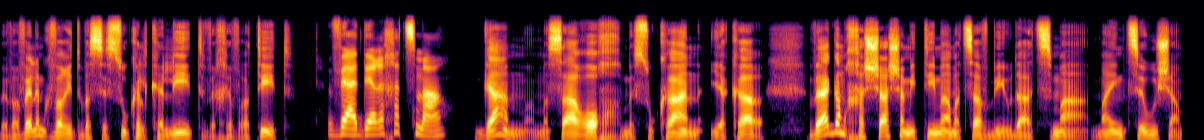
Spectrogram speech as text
בבבל הם כבר התבססו כלכלית וחברתית. והדרך עצמה? גם, מסע ארוך, מסוכן, יקר. והיה גם חשש אמיתי מהמצב ביהודה עצמה, מה ימצאו שם.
